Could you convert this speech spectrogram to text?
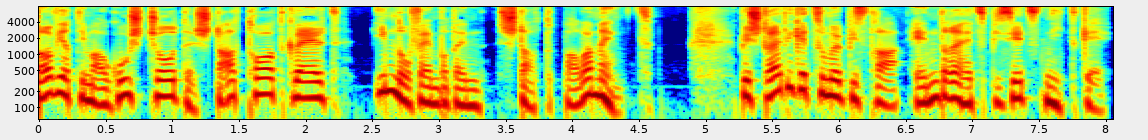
Da wird im August schon der Stadtrat gewählt, im November dann das Stadtparlament. Bestrebungen, um etwas daran zu ändern, hat es bis jetzt nicht gegeben.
